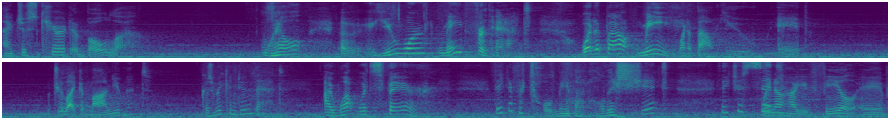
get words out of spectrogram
I just cured Ebola. Well, uh, you weren't made for that. What about me? What about you, Abe? Would you like a monument? Because we can do that. I want what's fair. They never told me about all this shit. They just said. We know how you feel, Abe,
